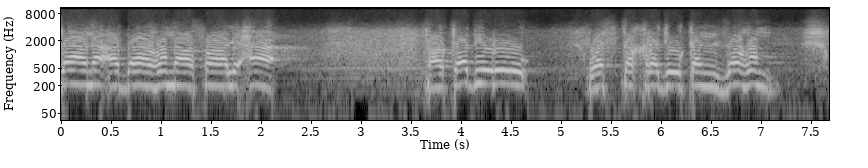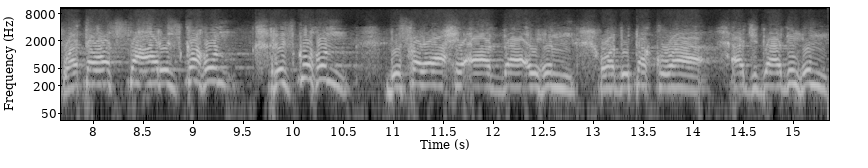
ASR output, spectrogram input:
كان أباهما صالحا. فكبروا واستخرجوا كنزهم وتوسع رزقهم رزقهم بصلاح آبائهم وبتقوى أجدادهم.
